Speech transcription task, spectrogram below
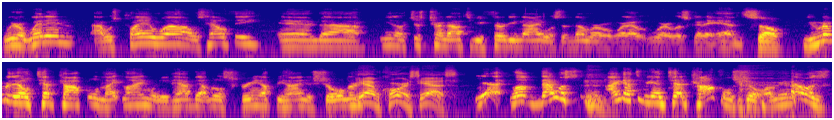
We were winning. I was playing well. I was healthy, and uh, you know, it just turned out to be 39 was the number where I, where it was going to end. So you remember the old Ted Koppel Nightline when he'd have that little screen up behind his shoulder? Yeah, of course, yes. Yeah, well, that was I got to be on Ted Koppel's show. I mean, that was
